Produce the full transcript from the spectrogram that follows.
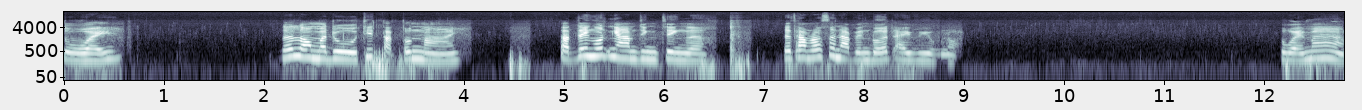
สวย แล้วลองมาดูที่ตัดต้นไม้ ตัดได้งดงามจริง ๆ เลย จะทำลักษณะเป็นเบิร์ดไอวิวหน่อย สวยมาก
